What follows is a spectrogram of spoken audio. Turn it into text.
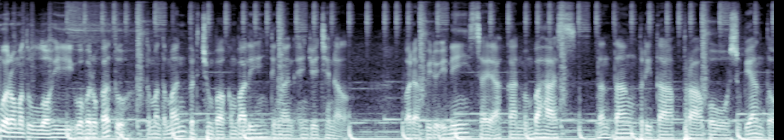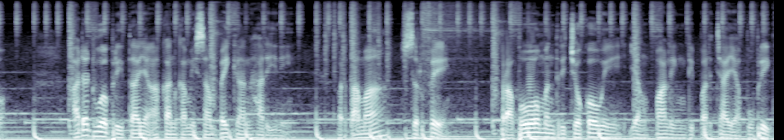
warahmatullahi wabarakatuh. Teman-teman berjumpa kembali dengan Enjoy Channel Pada video ini saya akan membahas tentang berita Prabowo Subianto. Ada dua berita yang akan kami sampaikan hari ini. Pertama, survei Prabowo Menteri Jokowi yang paling dipercaya publik.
